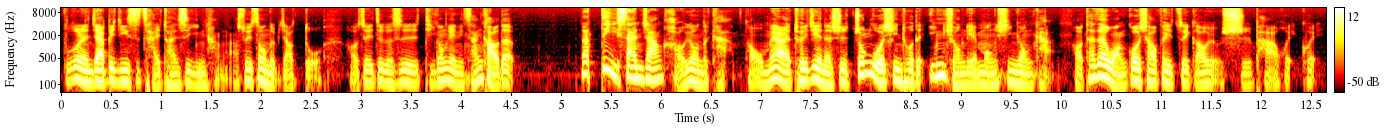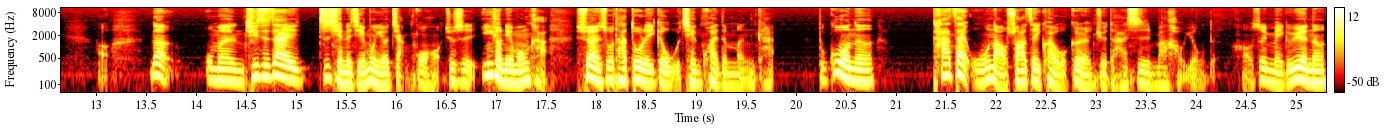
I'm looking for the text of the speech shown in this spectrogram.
不过人家毕竟是财团是银行啊，所以送的比较多。好，所以这个是提供给你参考的。那第三张好用的卡，好，我们要来推荐的是中国信托的英雄联盟信用卡。好，它在网购消费最高有十趴回馈。好，那我们其实，在之前的节目有讲过，哈，就是英雄联盟卡虽然说它多了一个五千块的门槛，不过呢，它在无脑刷这一块，我个人觉得还是蛮好用的。好，所以每个月呢，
